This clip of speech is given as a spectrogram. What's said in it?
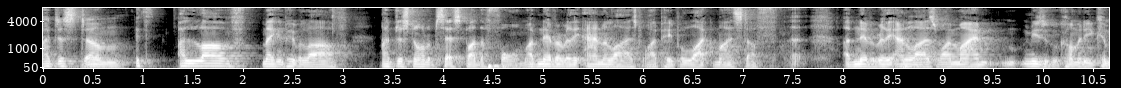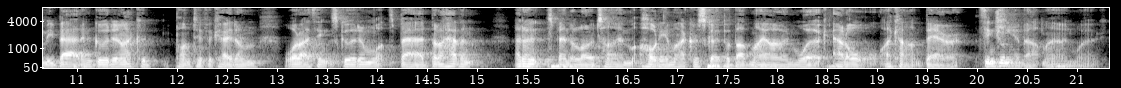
I just um it's I love making people laugh. I'm just not obsessed by the form. I've never really analyzed why people like my stuff. Uh, I've never really analyzed why my musical comedy can be bad and good, and I could pontificate on what I think's good and what's bad, but I haven't. I don't spend a lot of time holding a microscope above my own work at all. I can't bear thinking about my own work.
